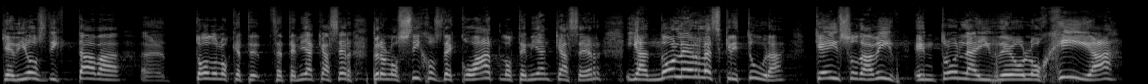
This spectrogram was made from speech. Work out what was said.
que Dios dictaba eh, todo lo que se tenía que hacer, pero los hijos de Coat lo tenían que hacer. Y al no leer la escritura, ¿qué hizo David? Entró en la ideología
